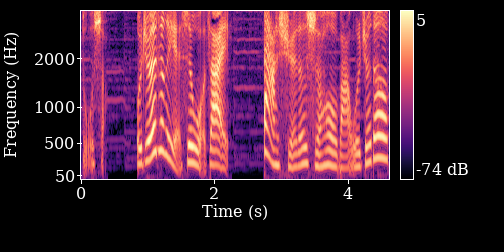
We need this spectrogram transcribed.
多少。我觉得这个也是我在大学的时候吧，我觉得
